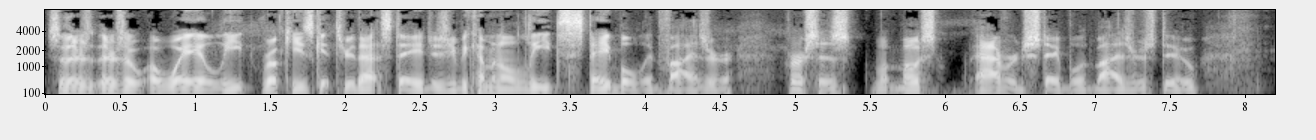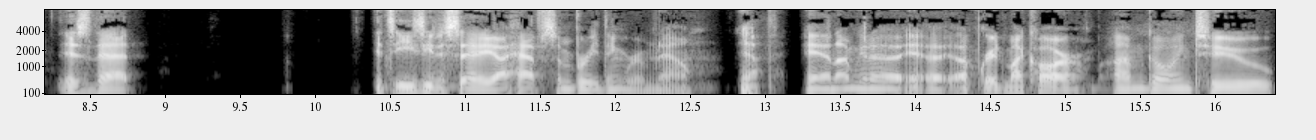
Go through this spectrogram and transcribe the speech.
So there's there's a, a way elite rookies get through that stage is you become an elite stable advisor versus what most average stable advisors do is that it's easy to say I have some breathing room now. Yeah. And I'm going to uh, upgrade my car. I'm going to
